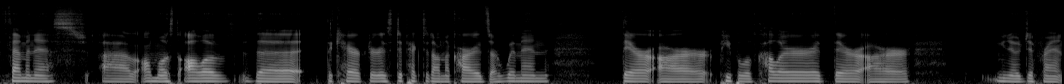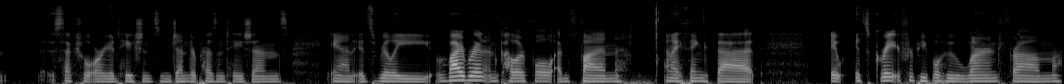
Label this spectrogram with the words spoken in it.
feminist. Uh, almost all of the the characters depicted on the cards are women. There are people of color. There are, you know, different sexual orientations and gender presentations, and it's really vibrant and colorful and fun. And I think that it, it's great for people who learned from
